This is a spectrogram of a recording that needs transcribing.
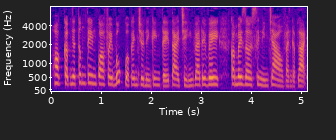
hoặc cập nhật thông tin qua Facebook của kênh truyền hình kinh tế tài chính VTV. Còn bây giờ xin kính chào và hẹn gặp lại.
